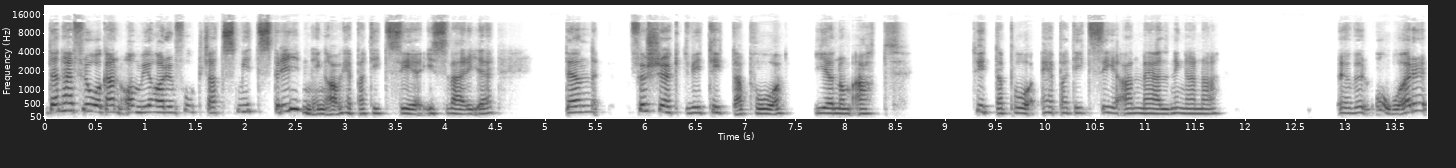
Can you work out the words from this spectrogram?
Den här frågan om vi har en fortsatt smittspridning av hepatit C i Sverige, den försökte vi titta på genom att titta på hepatit C-anmälningarna över år.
